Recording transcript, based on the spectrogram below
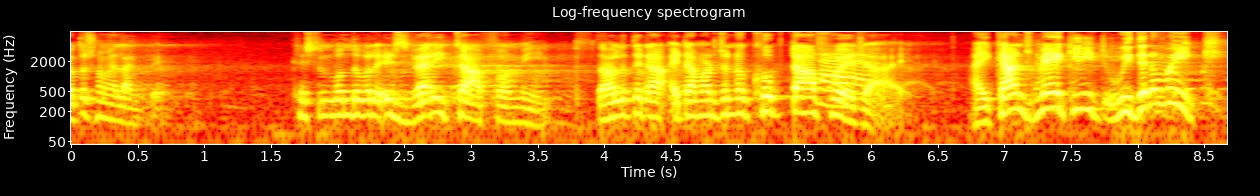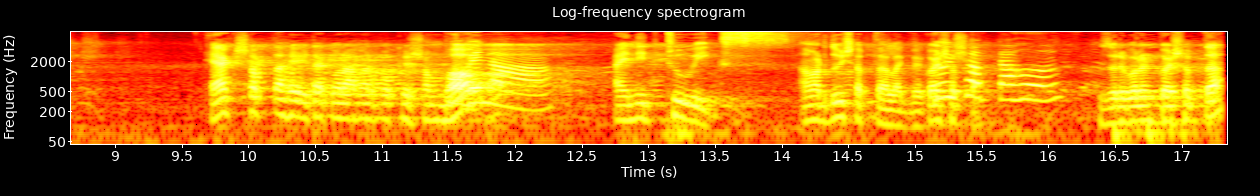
কত সময় লাগবে? খ্রিস্টান বন্ধু বলে it's very tough for me তাহলে তো এটা এটা আমার জন্য খুব টাফ হয়ে হ্যাঁ। যায়। I can't make it within a week এক সপ্তাহে এটা করা আমার পক্ষে সম্ভব হবে না। আই নিড টু উইকস আমার দুই সপ্তাহ লাগবে। কয় দুই সপ্তাহ? সপ্তাহ। জোরে বলেন কয় সপ্তাহ?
